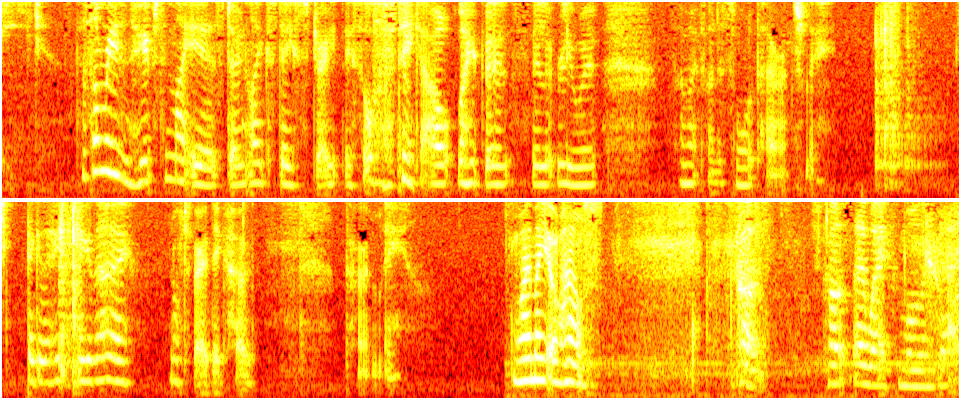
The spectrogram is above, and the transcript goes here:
ages. For some reason hoops in my ears don't like stay straight, they sort of stick out like this. They look really weird. So I might find a smaller pair actually. Bigger the hoop, bigger the hoe. Not a very big hoe, apparently. Why am I at your house? Because she can't stay away for more than a day.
